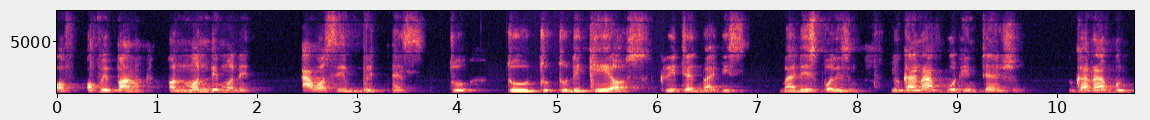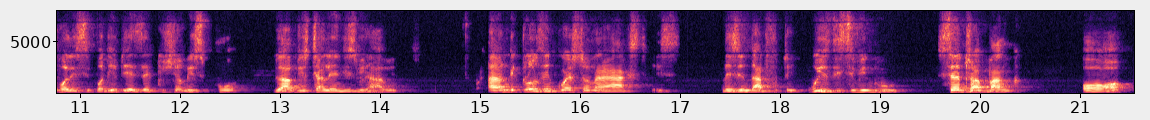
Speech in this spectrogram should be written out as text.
of, of a bank. On Monday morning, I was a witness to, to, to, to the chaos created by this, by this policy. You can have good intention, you can have good policy, but if the execution is poor, you have these challenges we have. And the closing question I asked is this in that footage who is deceiving who? Central bank or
